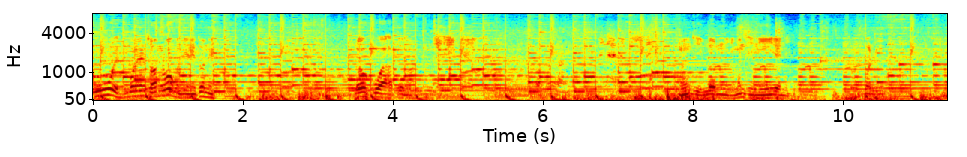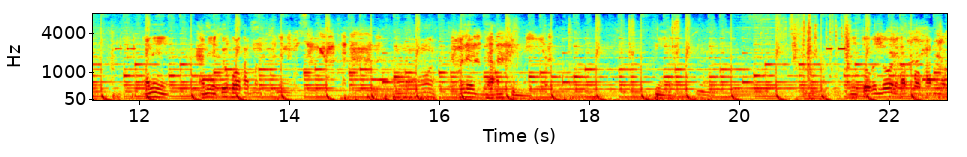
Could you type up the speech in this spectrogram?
อุ้ยบริเวณสองโลมันอยู่ในต้นนี้โลกลัวครับต้นนี้ออกข้างหลังมันถีล่นนี่มันถีนี้เลยนี่คนนี้ อันนี้ อันนี้คือพอพันธุ์มันอ๋อมันเลยามกินนี่ครับนนี้ตัวเป็นโลเลยครับพอพันธุ์ครับ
